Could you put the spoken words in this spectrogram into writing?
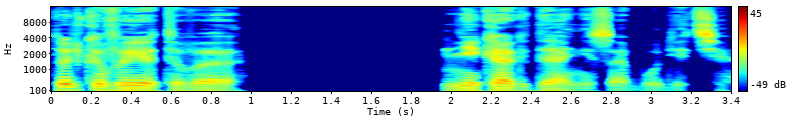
Только вы этого никогда не забудете.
